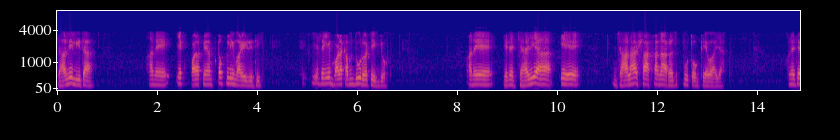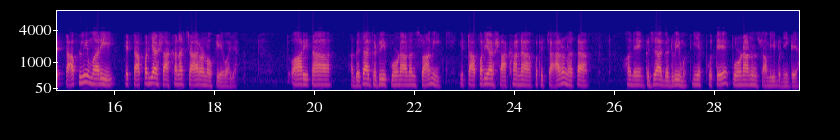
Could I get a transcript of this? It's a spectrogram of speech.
ઝાલી લીધા અને એક બાળકને આમ ટપલી મારી દીધી. એટલે એ બાળક આમ દૂર હટી ગયો. અને જેને ઝાલ્યા એ ઝાલા શાખાના રજપૂતો કહેવાયા. અને જે ટાપલી મારી એ ટાપરિયા શાખાના ચારણો કહેવાયા. તો આ રીતના ગજા ગઢવી પૂર્ણાનંદ સ્વામી એ ટાપરિયા શાખાના પોતે ચારણ હતા અને ગજા ગઢવી એ પોતે પૂર્ણાનંદ સ્વામી બની ગયા.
